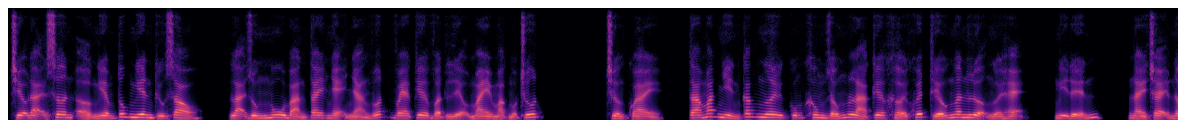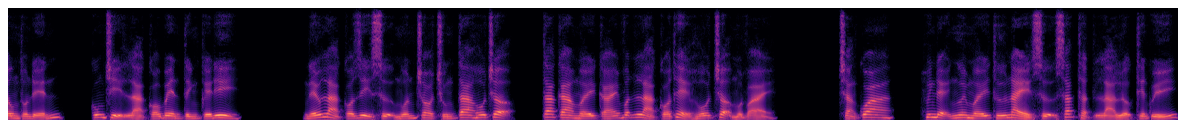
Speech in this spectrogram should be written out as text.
Triệu Đại Sơn ở nghiêm túc nghiên cứu sau, lại dùng mu bàn tay nhẹ nhàng vuốt ve kia vật liệu may mặc một chút. Trường quay, ta mắt nhìn các ngươi cũng không giống là kia khởi khuyết thiếu ngân lượng người hẹ, nghĩ đến, này chạy nông thôn đến, cũng chỉ là có bên tính kế đi. Nếu là có gì sự muốn cho chúng ta hỗ trợ, ta ca mấy cái vẫn là có thể hỗ trợ một vài. Chẳng qua, huynh đệ ngươi mấy thứ này sự xác thật là lược thiên quý.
